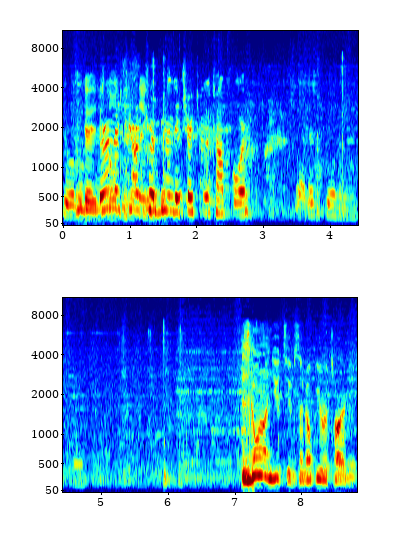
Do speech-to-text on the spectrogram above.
two of them. Okay, just They're on don't the do couch anything. right behind the church on the top floor. Yeah, there's two of them actually. It's going on YouTube, so don't be retarded.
